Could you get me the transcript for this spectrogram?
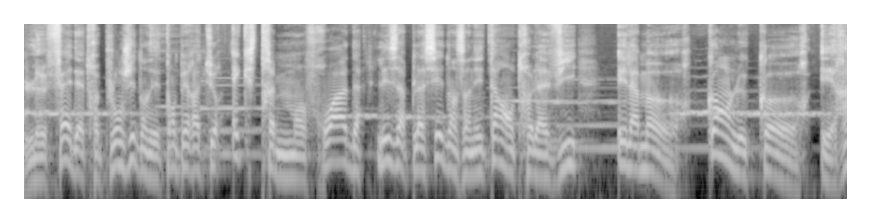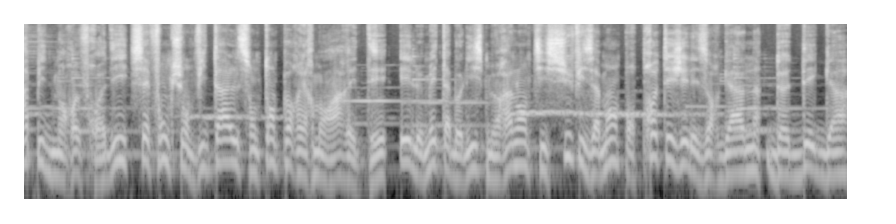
Le fait d'être plongés dans des températures extrêmement froides les a placés dans un état entre la vie et la mort. Quand le corps est rapidement refroidi, ses fonctions vitales sont temporairement arrêtées et le métabolisme ralentit suffisamment pour protéger les organes de dégâts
